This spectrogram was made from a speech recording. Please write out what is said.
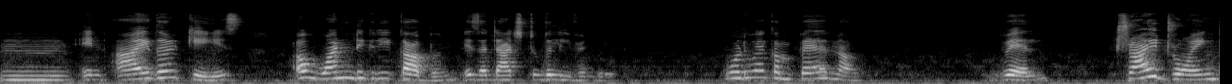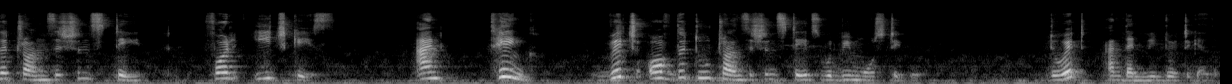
Mm, in either case, a 1 degree carbon is attached to the leaving group. What do I compare now? Well, try drawing the transition state for each case and think which of the two transition states would be more stable. Do it and then we'll do it together.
